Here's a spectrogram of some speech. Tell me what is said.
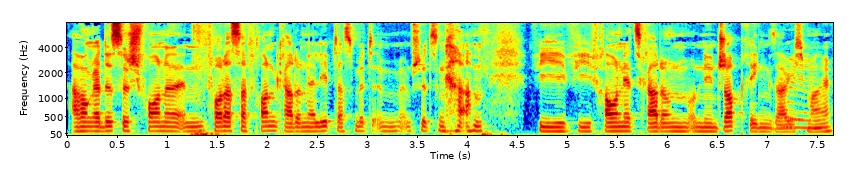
avantgardistisch vorne in vorderster Front gerade und erlebe das mit im, im Schützengraben, wie, wie Frauen jetzt gerade um, um den Job ringen, sage ich Mhm. mal.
